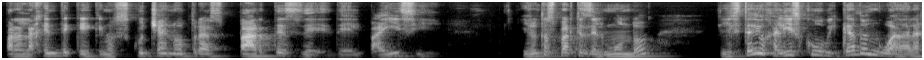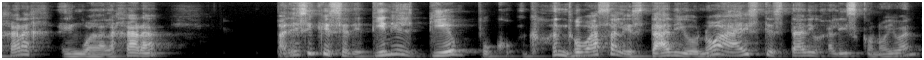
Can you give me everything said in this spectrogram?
para la gente que, nos escucha en otras partes del país y, en otras partes del mundo, el Estadio Jalisco ubicado en Guadalajara, en Guadalajara, parece que se detiene el tiempo cuando vas al estadio, ¿no? A este Estadio Jalisco, ¿no, Iván?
